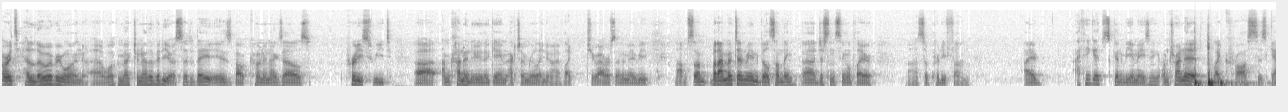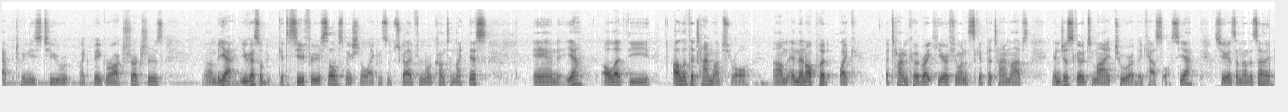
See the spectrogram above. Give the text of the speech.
Alright, hello everyone, uh, welcome back to another video. So today is about Conan Exiles, pretty sweet. Uh, I'm kind of new to the game, actually I'm really new, I have like two hours in it maybe. Um, so I'm, but I'm attempting to build something, uh, just in single player, uh, so pretty fun. I I think it's going to be amazing. I'm trying to like cross this gap between these two like big rock structures. Um, but yeah, you guys will get to see it for yourselves. Make sure to like and subscribe for more content like this. And yeah, I'll let the I'll let the time lapse roll. Um, and then I'll put like a time code right here if you want to skip the time lapse and just go to my tour of the castle. So yeah, see you guys on the other side.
